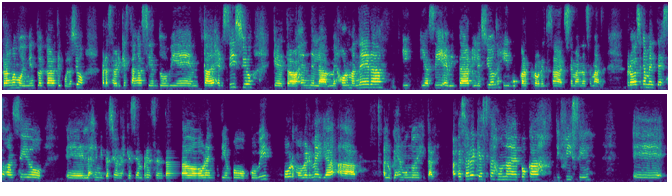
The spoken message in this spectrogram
rango de movimiento de cada articulación para saber que están haciendo bien cada ejercicio, que trabajen de la mejor manera y, así evitar lesiones y buscar progresar semana a semana. Pero básicamente estas han sido eh, las limitaciones que se han presentado ahora en tiempo COVID por moverme ya a, a lo que es el mundo digital. A pesar de que esta es una época difícil, eh,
